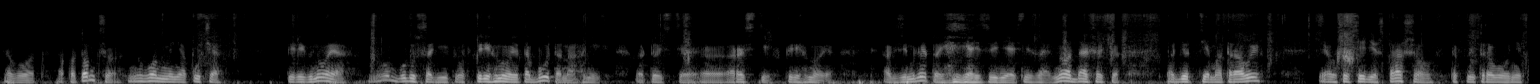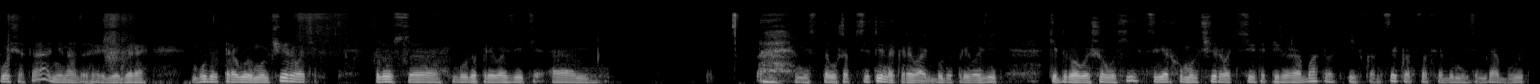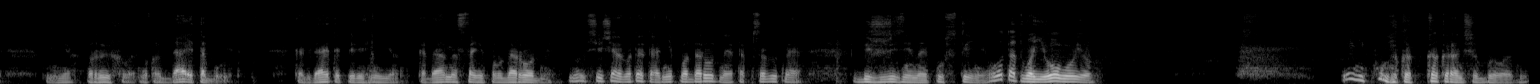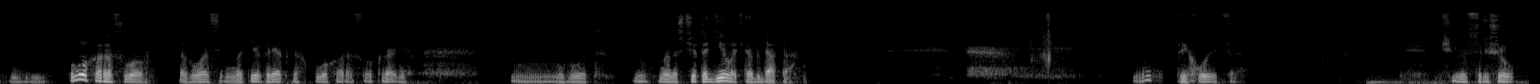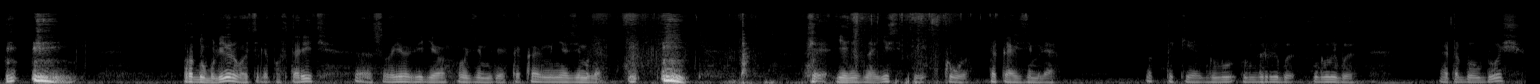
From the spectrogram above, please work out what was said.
Вот. А потом что? Ну, вон у меня куча перегноя. Ну, буду садить. Вот перегной это будет она гнить, э, то есть э, расти в перегное. А в земле, то я извиняюсь, не знаю. Ну, а дальше что? Пойдет тема травы. Я у соседей спрашивал, такую траву не косят. А, не надо, говорит, забирай. Буду травой мульчировать. Плюс э, буду привозить э, вместо того, чтобы цветы накрывать, буду привозить кедровые шелухи, сверху мульчировать, все это перерабатывать, и в конце концов, я думаю, земля будет у меня рыхлая. Но когда это будет? Когда это перегниет? Когда она станет плодородной? Ну, сейчас вот это не плодородная, это абсолютная безжизненная пустыня. Вот отвоевываю. Я не помню, как, как раньше было. Плохо росло, согласен. На тех грядках плохо росло крайних. Вот. Ну, надо что-то делать когда-то. Ну, приходится. Еще раз решил продублировать или повторить э, свое видео о земле. Какая у меня земля. Я не знаю, есть у кого такая земля. Вот такие глыбы, глыбы. Это был дождь.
